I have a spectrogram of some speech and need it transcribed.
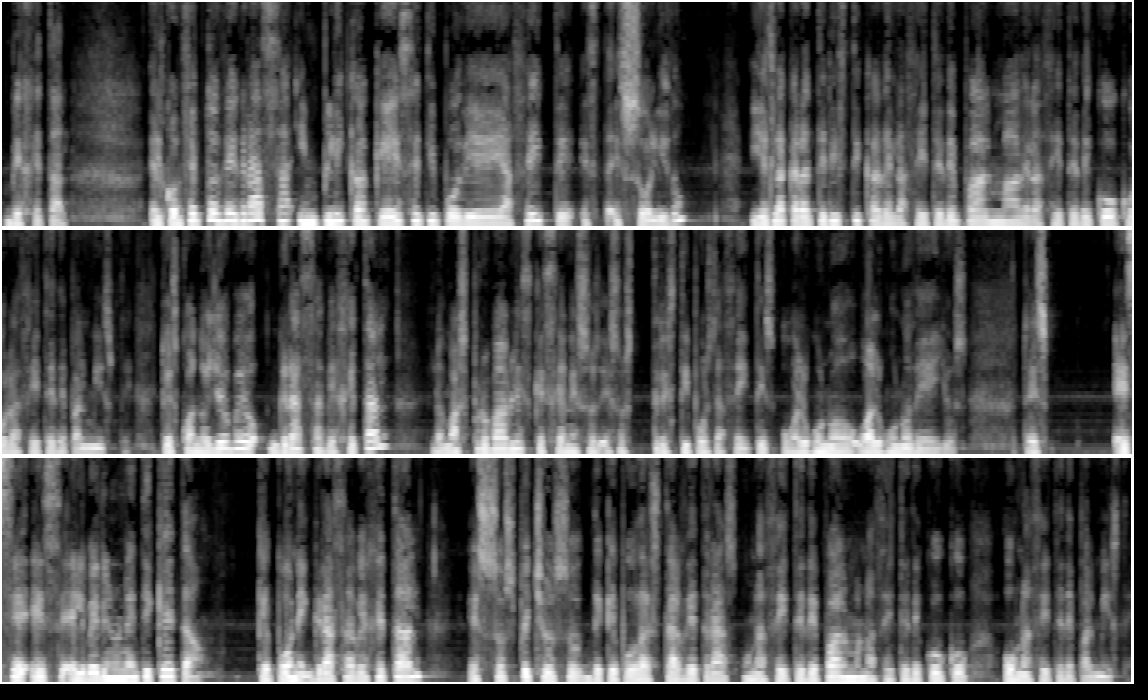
vegetal. El concepto de grasa implica que ese tipo de aceite es sólido, y es la característica del aceite de palma, del aceite de coco, el aceite de palmiste. Entonces, cuando yo veo grasa vegetal, lo más probable es que sean esos, esos tres tipos de aceites o alguno, o alguno de ellos. Entonces, ese es el ver en una etiqueta que pone grasa vegetal es sospechoso de que pueda estar detrás un aceite de palma, un aceite de coco o un aceite de palmiste.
